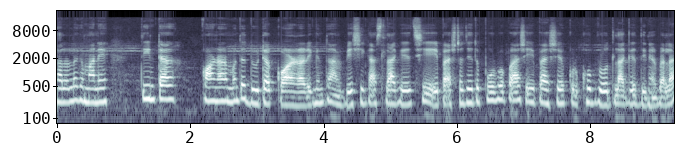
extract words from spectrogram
ভালো লাগে। মানে তিনটা কর্নার মধ্যে দুইটা কর্নারে কিন্তু আমি বেশি গাছ লাগিয়েছি। এই পাশটা যেহেতু পূর্ব পাশ এই পাশে খুব রোদ লাগে দিনের বেলা।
